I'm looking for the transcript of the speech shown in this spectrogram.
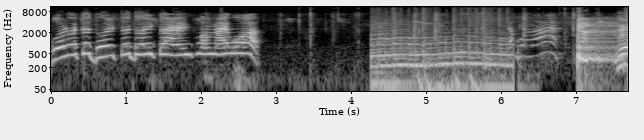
ગોળો તો ધોઈતો ધોઈતો હેન્ડફોન આવ્યો. એ ગોળા, લે.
